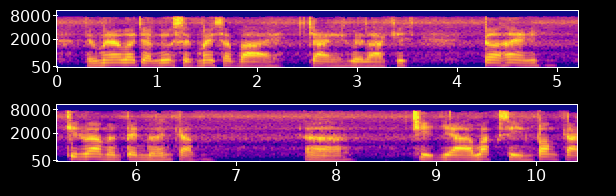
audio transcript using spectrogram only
ๆ ถึงแม้ว่าจะรู้สึกไม่สบายใจเวลาคิด ก็ให้คิดว่ามันเป็นเหมือนกับฉีดยาวัคซีนป้องกัน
